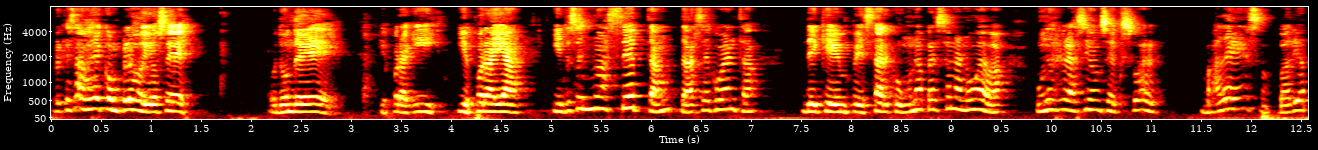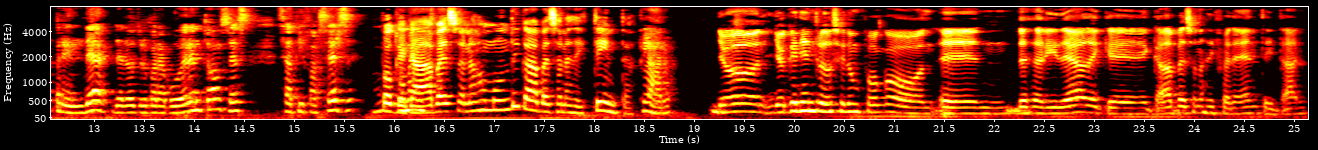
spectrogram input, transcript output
porque sabes el complejo, yo sé por dónde es, y es por aquí, y es por allá. Y entonces no aceptan darse cuenta de que empezar con una persona nueva, una relación sexual, va de eso, va de aprender del otro para poder entonces satisfacerse. Porque cada persona es un mundo y cada persona es distinta. Claro. Yo, yo quería introducir un poco eh, desde la idea de que cada persona es diferente y tal,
